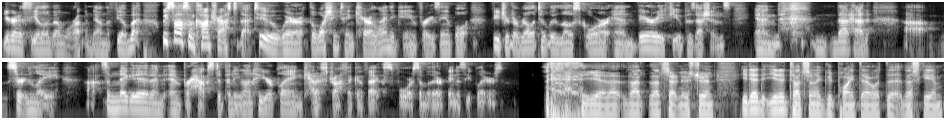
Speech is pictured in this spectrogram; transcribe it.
You're going to see a little bit more up and down the field. But we saw some contrast to that too, where the Washington Carolina game, for example, featured a relatively low score and very few possessions. And that had uh, certainly uh, some negative and, and perhaps, depending on who you're playing, catastrophic effects for some of their fantasy players. Yeah, that, that that certainly true. And you did you did touch on a good point there with the this game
